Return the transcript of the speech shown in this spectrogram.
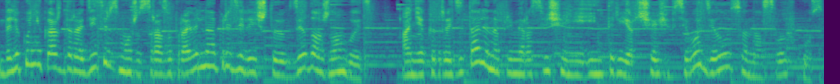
Далеко не каждый родитель сможет сразу правильно определить, что и где должно быть. А некоторые детали, например, освещение и интерьер, чаще всего делаются на свой вкус.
